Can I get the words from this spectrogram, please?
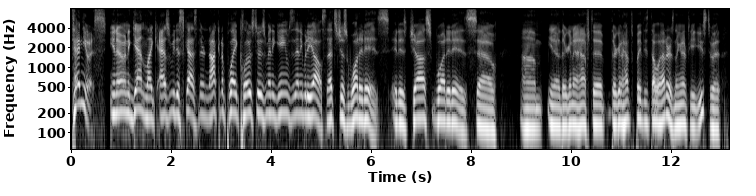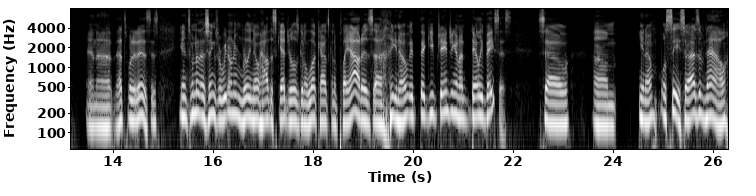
tenuous, you know. And again, like as we discussed, they're not going to play close to as many games as anybody else. That's just what it is. It is just what it is. So, um, you know, they're gonna have to they're gonna have to play these double headers, and they're gonna have to get used to it. And uh, that's what it is. Is you know, it's one of those things where we don't even really know how the schedule is going to look, how it's going to play out. As uh, you know, it, they keep changing on a daily basis. So, um, you know, we'll see. So as of now,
